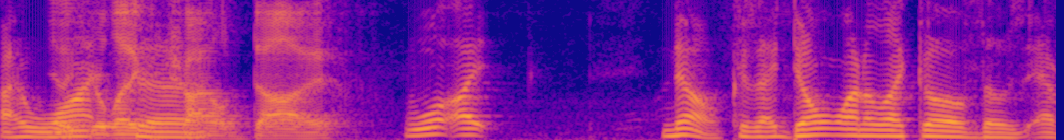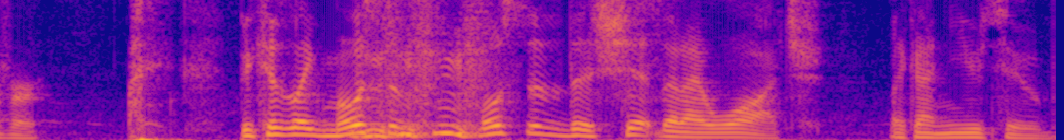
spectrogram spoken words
I Yeah, want you're letting to. a child die. Well, I no, because I don't want to let go of those ever. because like most of most of the shit that I watch, like on YouTube,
